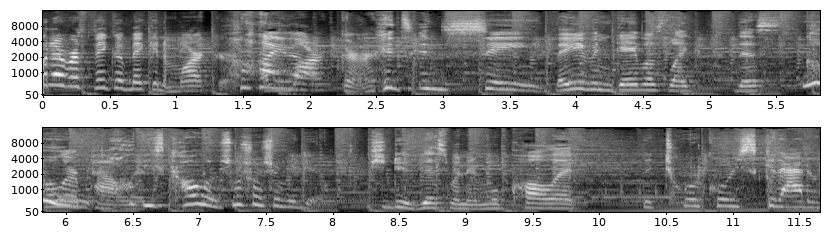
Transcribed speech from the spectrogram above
would ever think of making a marker? A marker. It's insane. They even gave us like this color Ooh, palette. These colors. Which one should we do? We should do this one and we'll call it The turquoise skedaddle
